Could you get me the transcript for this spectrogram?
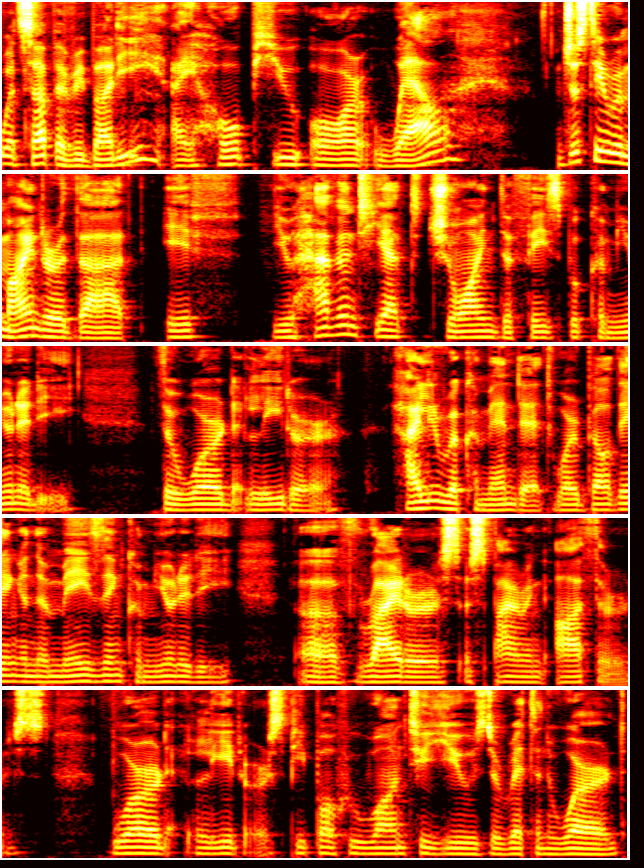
What's up, everybody? I hope you are well. Just a reminder that if you haven't yet joined the Facebook community, the word leader, highly recommend it. We're building an amazing community of writers, aspiring authors, word leaders, people who want to use the written word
